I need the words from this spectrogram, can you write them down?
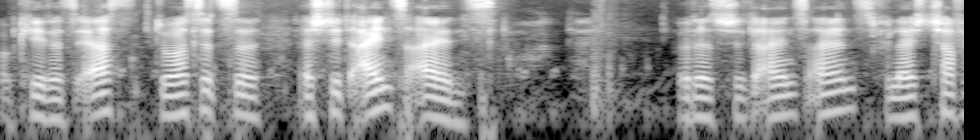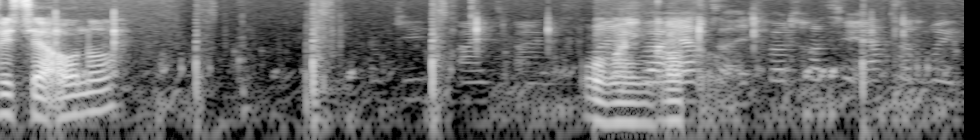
Okay, das erste... Du hast jetzt... Äh, es steht 1-1. Oh, geil. Leute, es steht 1-1. Vielleicht schaffe ich es ja auch noch. Natürlich 1-1. Oh mein Gott. Erster. Ich war trotzdem erster drüben.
